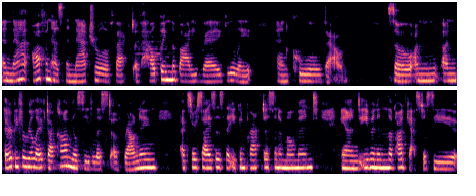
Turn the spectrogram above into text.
And that often has the natural effect of helping the body regulate and cool down. So on, on therapyforreallife.com, you'll see list of grounding exercises that you can practice in a moment. And even in the podcast, you'll see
